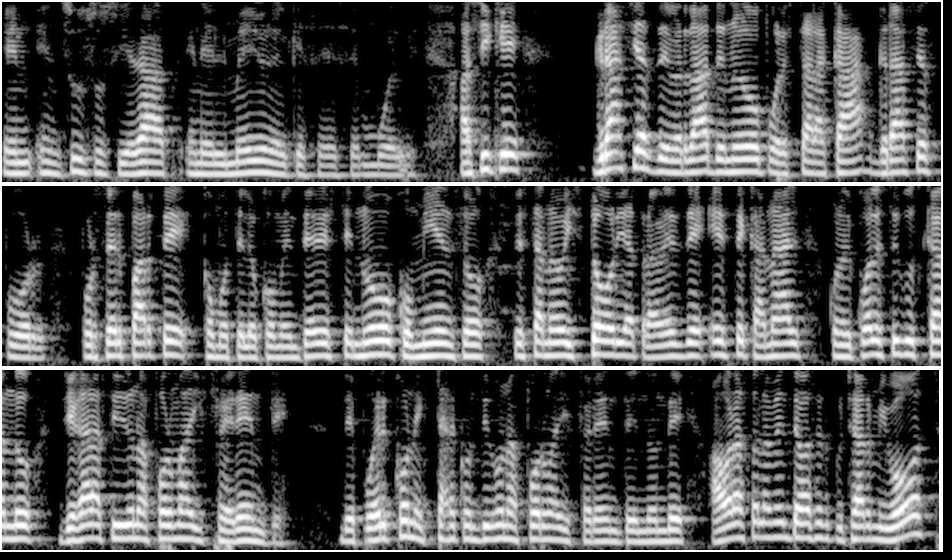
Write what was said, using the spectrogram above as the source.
en, su sociedad, en el medio en el que se desenvuelve. Así que gracias de verdad de nuevo por estar acá, gracias por, por ser parte, como te lo comenté, de este nuevo comienzo, de esta nueva historia a través de este canal con el cual estoy buscando llegar a ti de una forma diferente de poder conectar contigo de una forma diferente, en donde ahora solamente vas a escuchar mi voz,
